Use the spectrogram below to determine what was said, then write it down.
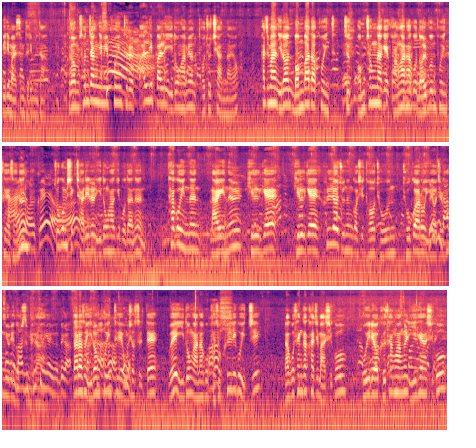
미리 말씀드립니다. 그럼 선장님이 포인트를 빨리빨리 이동하면 더 좋지 않나요? 하지만 이런 먼바다 포인트, 즉 엄청나게 광활하고 넓은 포인트에서는. 조금씩 자리를 이동하기보다는 타고 있는 라인을 길게 길게 흘려주는 것이 더 좋은 조과로 이어질 나 확률이 높습니다. 따라서 이런 포인트에 어메. 오셨을 때 왜 이동 안 하고 계속. 흘리고 있지? 라고 생각하지 마시고 오히려 그 상황을 이해하시고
